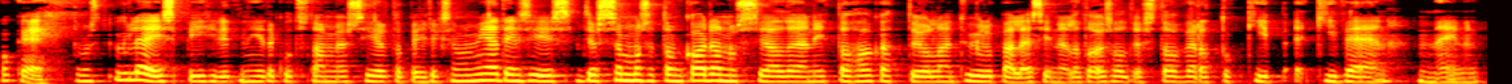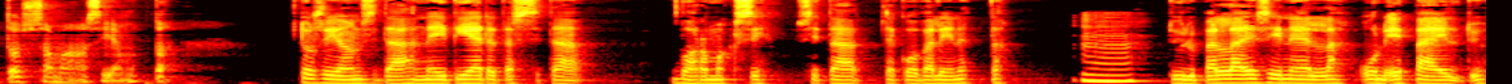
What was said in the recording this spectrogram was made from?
Okei. Okay. Tämmöiset yleispihdit, niitä kutsutaan myös siirtopihdiksi. Mä mietin siis, että jos semmoiset on kadonnut sieltä ja niitä on hakattu jollain tylpälesinellä, toisaalta jos sitä on verrattu kiveen, niin ei nyt ole sama asia, mutta... Tosiaan sitähän ei tiedetä sitä varmaksi, sitä tekovälinettä. Mm. Tylpällä esineellä on epäilty,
